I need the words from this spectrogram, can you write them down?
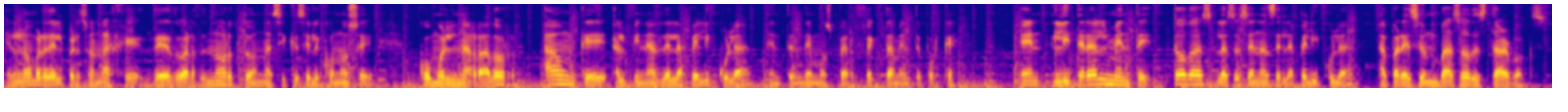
el nombre del personaje de Edward Norton, así que se le conoce como el narrador, aunque al final de la película entendemos perfectamente por qué. En literalmente todas las escenas de la película aparece un vaso de Starbucks.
